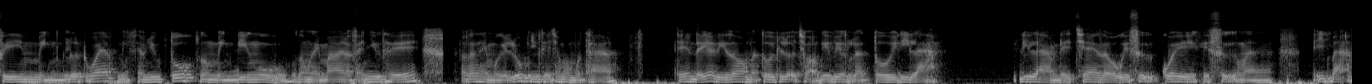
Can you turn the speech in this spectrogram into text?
phim mình lướt web mình xem youtube rồi mình đi ngủ rồi ngày mai nó sẽ như thế. Nó sẽ thành một cái loop như thế trong vòng một tháng. Thế nên đấy là lý do mà tôi lựa chọn cái việc là tôi đi làm đi làm để che giấu cái sự quê cái sự mà ít bạn.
